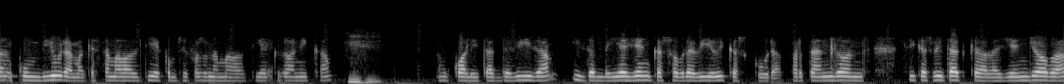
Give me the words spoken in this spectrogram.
en conviure amb aquesta malaltia com si fos una malaltia crònica, Mm -hmm. Amb qualitat de vida, i també hi ha gent que sobreviu i que es cura. Per tant, doncs, sí que és veritat que la gent jove,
